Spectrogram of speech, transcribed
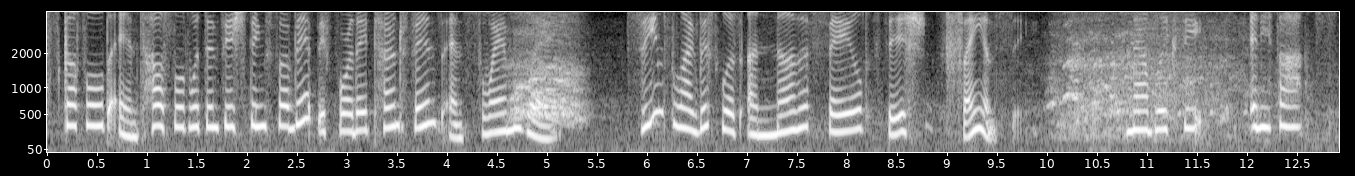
Scuffled and tussled with them fish things for a bit before they turned fins and swam away. Seems like this was another failed fish fancy. Now, Blixie, any thoughts?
